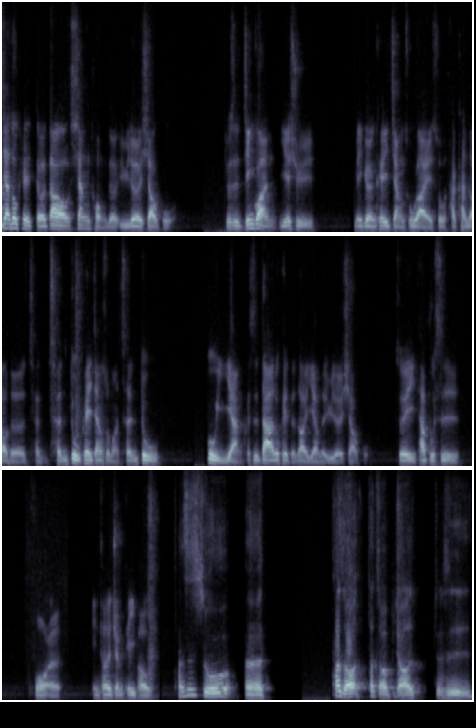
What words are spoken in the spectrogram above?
家都可以得到相同的娱乐效果，就是尽管也许每个人可以讲出来说他看到的程程度，可以这样说吗？程度。不一样，可是大家都可以得到一样的娱乐效果，所以它不是 for intelligent people。他是说，呃，他主要他主要比较就是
